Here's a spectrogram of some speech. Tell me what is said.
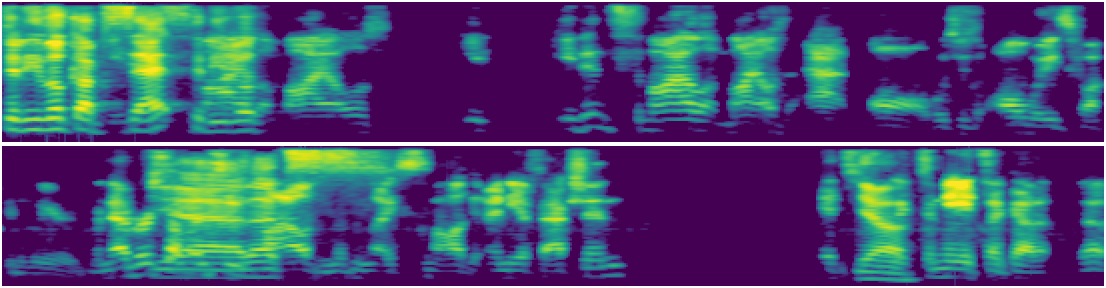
Did he look He upset? didn't Did he look? at Miles. He he didn't smile at Miles at all, which is always fucking weird. Whenever someone Yeah, sees that's- Miles and doesn't like smile get any affection, it's Yeah. to me it's like a uh,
